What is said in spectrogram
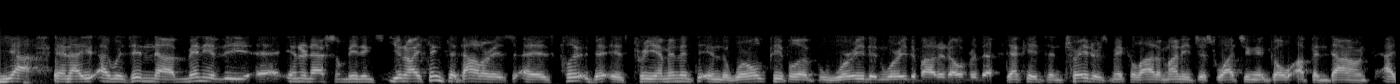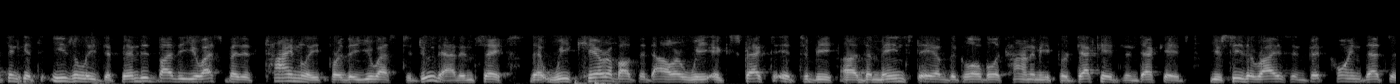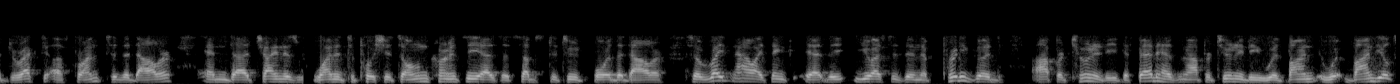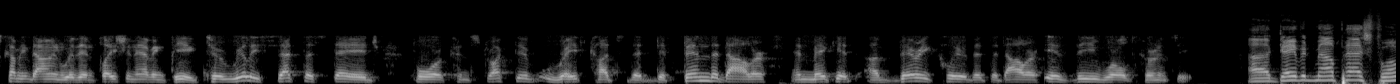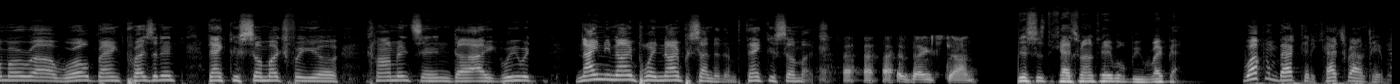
Yeah, and I, I was in uh, many of the uh, international meetings. You know, I think the dollar is is clear is preeminent in the world. People have worried and worried about it over the decades, and traders make a lot of money just watching it go up and down. I think it's easily defended by the U.S., but it's timely for the U.S. to do that and say that we care about the dollar. We expect it to be uh, the mainstay of the global economy for decades and decades. You see the rise in Bitcoin. That's a direct affront to the dollar and uh, China's wanted to push its own currency as a substitute for the dollar. So right now, I think uh, the U.S. is in a pretty good opportunity. The Fed has an opportunity with bond, with bond yields coming down and with inflation having peaked to really set the stage for constructive rate cuts that defend the dollar and make it uh, very clear that the dollar is the world currency. Uh, David Malpass, former uh, World Bank president, thank you so much for your comments, and uh, I agree with 99.9% of them. Thank you so much. Thanks, John. This is the Cats Roundtable. We'll be right back. Welcome back to the Cats Roundtable.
